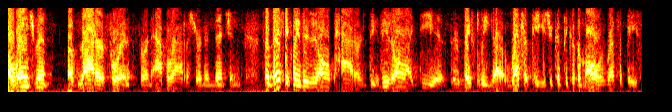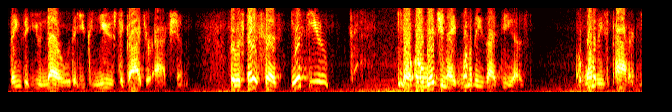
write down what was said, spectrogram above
arrangement of matter for an, for an apparatus or an invention. So basically, these are all patterns. These are all ideas. They're basically uh, recipes. You can think of them all as recipes, things that you know that you can use to guide your action. So the state says if you you know, originate one of these ideas or one of these patterns,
